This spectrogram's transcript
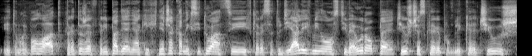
je to môj pohľad, pretože v prípade nejakých nečakaných situácií, ktoré sa tu diali v minulosti v Európe, či už v Českej republike, či už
